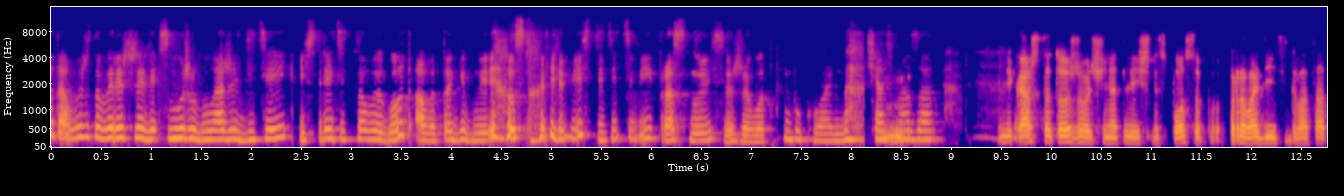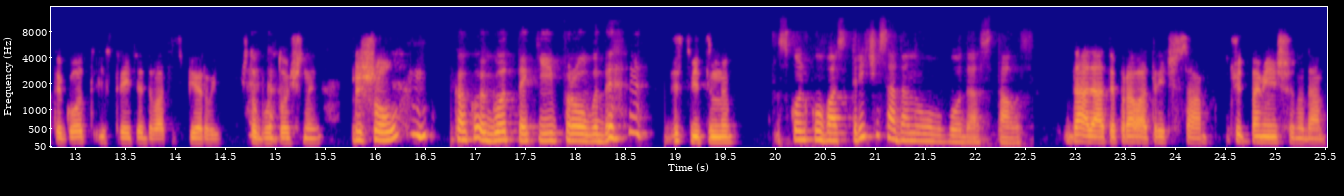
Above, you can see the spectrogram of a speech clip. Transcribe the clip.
потому что мы решили с мужем уложить детей и встретить Новый год, а в итоге мы уснули вместе с детьми и проснулись уже вот буквально час назад. Мне кажется, тоже очень отличный способ проводить 20 год и встретить 21 чтобы он точно пришел. Какой год, такие проводы. Действительно. Сколько у вас? Три часа до Нового года осталось? Да, да, ты права, три часа. Чуть поменьше, но да.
